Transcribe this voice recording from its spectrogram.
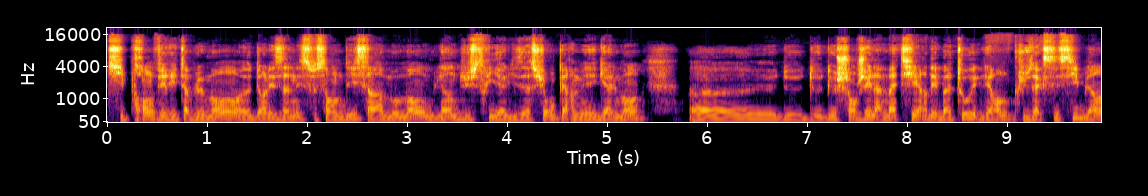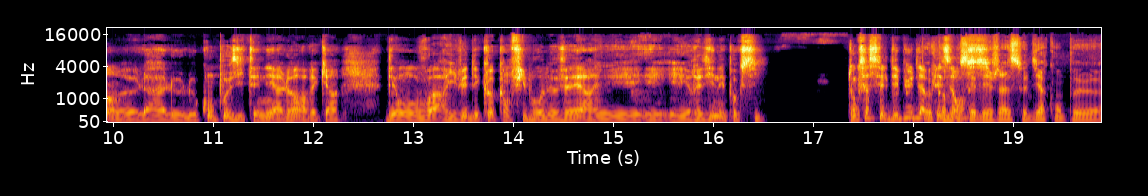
Qui prend véritablement dans les années 70 à un moment où l'industrialisation permet également de, de, de, changer la matière des bateaux et de les rendre plus accessibles. Hein. La, le, le, composite est né alors avec un, des, on voit arriver des coques en fibre de verre et, et, et résine époxy. Donc ça, c'est le début de la plaisance. On déjà à se dire qu'on peut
